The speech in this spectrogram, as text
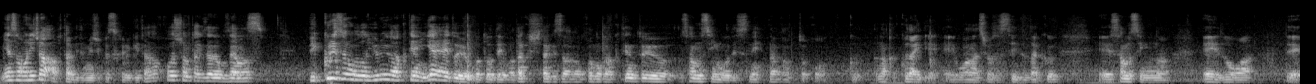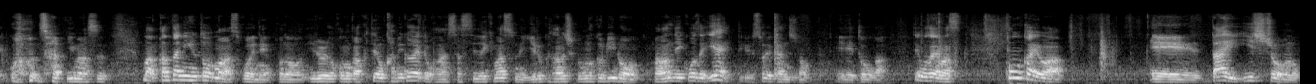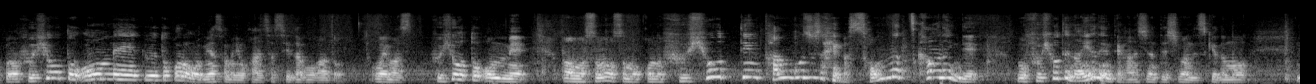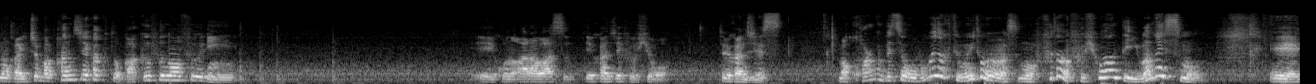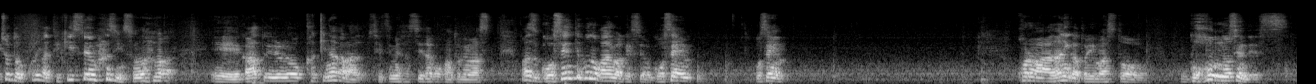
皆さん、こんにちは。アフタービートミュージックスクールギターの講師の滝沢でございます。びっくりするほど緩い楽典、イエーイということで、私、滝沢がこの楽典という something をですね、なんかちょっとこうなんか砕いてお話をさせていただく something の動画でございます。まあ、簡単に言うと、まあ、すごいね、このいろいろこの楽典を噛み砕いてお話しさせていただきますので、ゆるく楽しく音楽理論を学んでいこうぜ、イエーイという、そういう感じの動画でございます。今回は、第1章のこの譜表と音名というところを皆様にお話しさせていただこうかなと思います。不評と音名。まあ、もうそもそもこの不評っていう単語自体がそんな使わないんで、もう不評って何やねんって話になってしまうんですけれども、なんか一応まあ漢字で書くと楽譜の風に、えー、この表すという感じで不評という感じです。まあ、これも別に覚えなくてもいいと思います。もう普段不評なんて言わないですもん。えー、ちょっとこれがテキスト読まずにそのままえー、ガーッといろいろ書きながら説明させていただこうかなと思います。まず、五線というものがあるわけですよ。五線。五線。これは何かと言いますと、5本の線です。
